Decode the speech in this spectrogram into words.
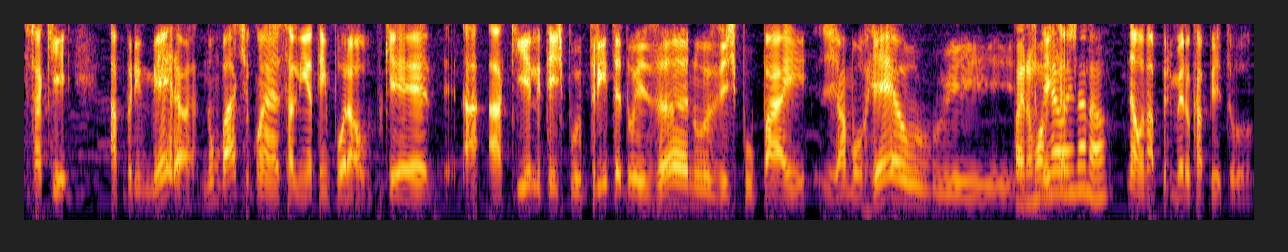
Só que a primeira não bate com essa linha temporal, porque a- aqui ele tem, tipo, 32 anos e, tipo, o pai já morreu e. O pai não morreu ainda não. Não, no primeiro capítulo.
